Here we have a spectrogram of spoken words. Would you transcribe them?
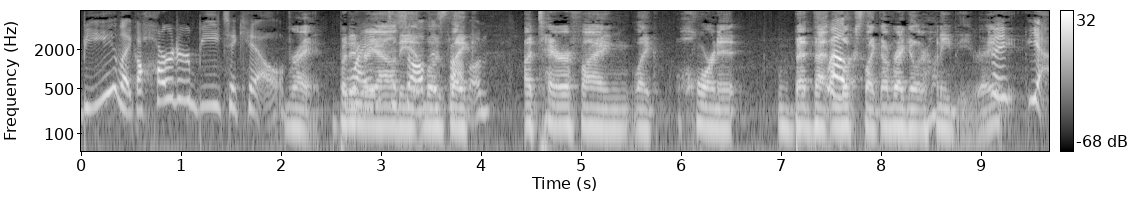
bee like a harder bee to kill. Right. But in Right, reality, it was like a terrifying, like, hornet bed that Well- looks like a regular honeybee, right? They- yeah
